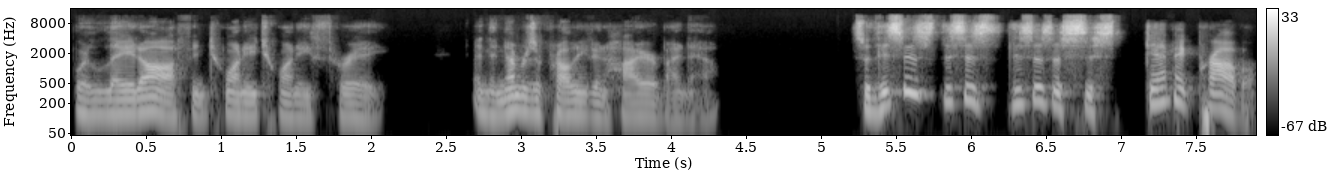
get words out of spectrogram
were laid off in 2023. And the numbers are probably even higher by now. So this is this is this is a systemic problem.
